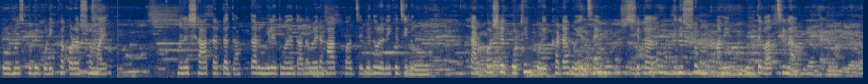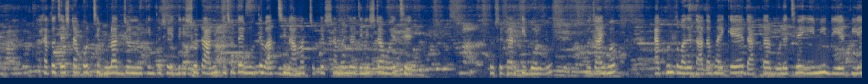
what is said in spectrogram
ক্রোনোস্কোপি পরীক্ষা করার সময়। মানে সাত, আটটা ডাক্তার মিলে তোমাদের দাদাভাইয়ের হাত পা চেপে ধরে রেখেছিল। তারপর সে কঠিন পরীক্ষাটা হয়েছে, সেটা দৃশ্য আমি ভুলতে পারছি না। এত চেষ্টা করছি ভোলার জন্য, কিন্তু সেই দৃশ্যটা আমি কিছুতেই ভুলতে পারছি না। আমার চোখের সামনে যে জিনিসটা হয়েছে, তো সেটা আর কি বলব? তো যাই হোক এখন তোমাদের দাদা ভাইকে ডাক্তার বলেছে ইমিডিয়েটলি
